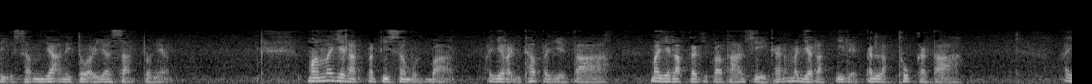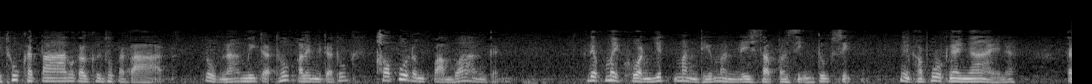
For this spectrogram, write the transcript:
ติสัมยาในตัวอริยสัจตัวเนี้ยมันไม่ใช่หลักปฏิสมุติบาทไม่ใช่หลักอิทัปปเยตา ไม่ใช่หลักปฏิปทานสี่กันไม่ใช่หลักกิเลสเป็นหลักทุกขตา ไอ้ทุกขตามันก็คือทุกขตารูปนะมีแต่ทุกอะไรมีแต่ทุกเขาพูดถึงความว่างกัน เรียกไม่ควรยึดมั่นถือมันในสรรพสิ่งทุกสิ่งนี่เขาพูดง่าย ๆ นะแต่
